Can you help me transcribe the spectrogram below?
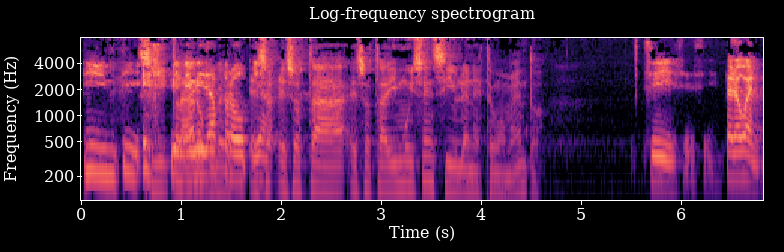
tiene vida propia. Eso, está, eso está ahí muy sensible en este momento. Sí, sí, sí. Pero bueno,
